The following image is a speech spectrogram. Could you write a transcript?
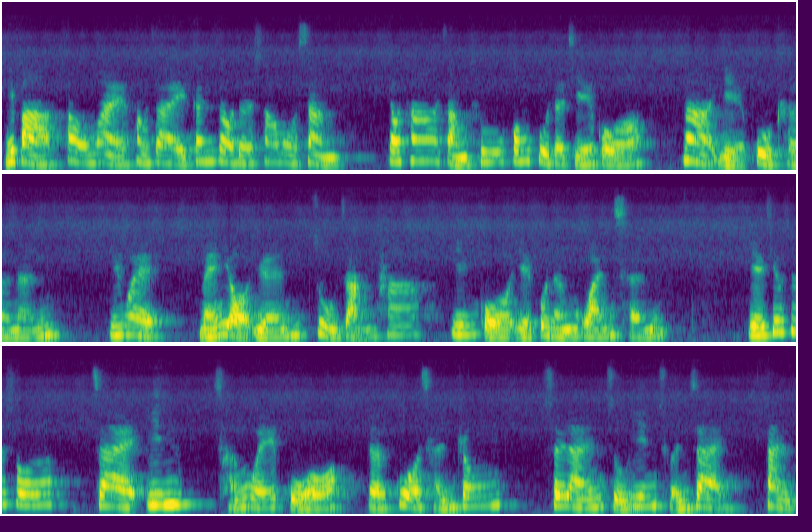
你把稻麦放在干燥的沙漠上，要它长出丰富的结果，那也不可能，因为没有缘助长它，因果也不能完成。也就是说，在因成为果的过程中，虽然主因存在，但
